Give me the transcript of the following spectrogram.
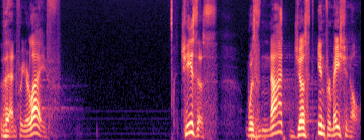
then for your life. Jesus was not just informational.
